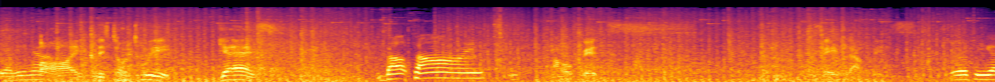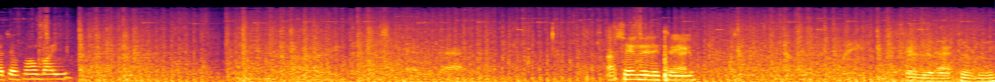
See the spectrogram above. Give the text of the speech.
Yeah, we know. Oh, let's don't tweet. Yes. About time. Outfits. Saved outfits. Royalty, you got your phone by you? I sent it to you. Send it to me.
